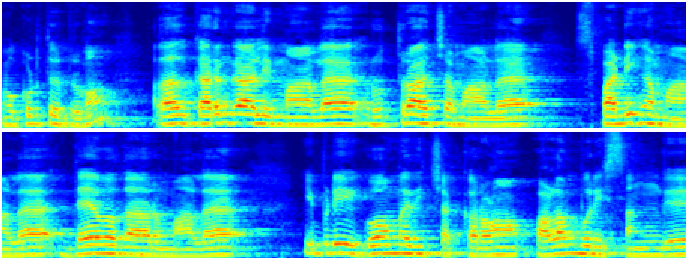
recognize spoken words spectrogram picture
நம்ம கொடுத்துட்ருக்கோம். அதாவது கருங்காலி மாலை ருத்ராட்ச மாலை ஸ்படிக மாலை தேவதாரு மாலை இப்படி கோமதி சக்கரம் பழம்புரி சங்கு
